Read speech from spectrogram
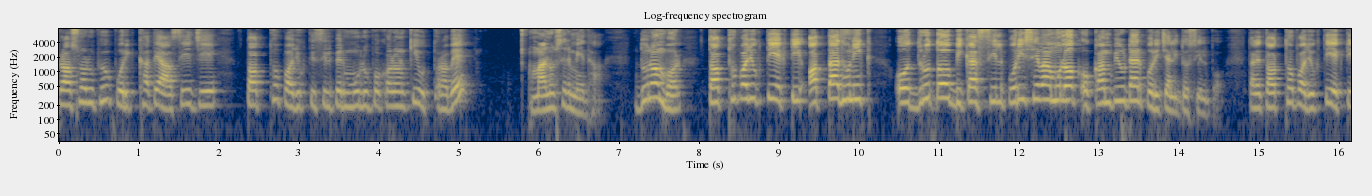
প্রশ্নরূপেও পরীক্ষাতে আসে যে তথ্য প্রযুক্তি শিল্পের মূল উপকরণ কি, উত্তর হবে মানুষের মেধা। দু নম্বর, তথ্য প্রযুক্তি একটি অত্যাধুনিক ও দ্রুত বিকাশশীল পরিষেবামূলক ও কম্পিউটার পরিচালিত শিল্প। তাহলে তথ্য প্রযুক্তি একটি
